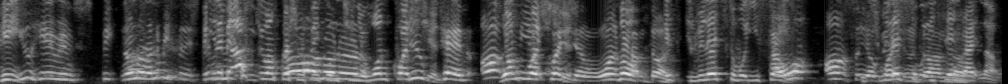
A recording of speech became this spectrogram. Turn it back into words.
You hear him speak. No, no, no. Let me finish. Let, let me, ask you one question. No, no, no, no, One question. You can ask one me question. question once no, I'm done. It, it, relates to what you said. I won't answer it your question. It relates to what you're saying right now.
